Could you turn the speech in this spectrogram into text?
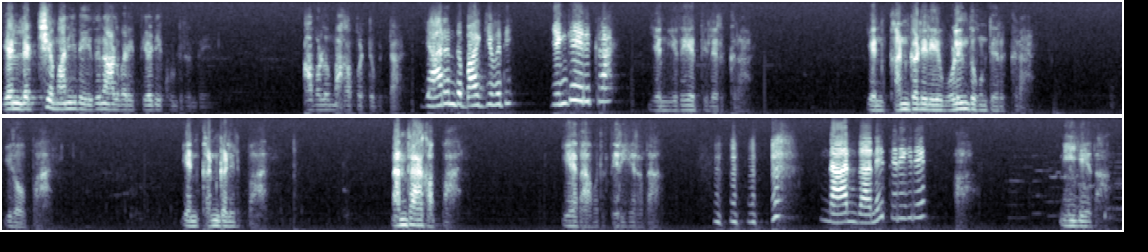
என் லட்சிய மனைவி இது நாள் வரை தேடிக் கொண்டிருந்தேன். அவளும் அகப்பட்டு விட்டாள். யார் அந்த பாக்யவதி? எங்க இருக்கிறாள்? என் இதயத்தில் இருக்கிறாள். என் கண்களிலே ஒளிந்து கொண்டிருக்கிறாள். இதோ பார். என் கண்களில் பார். நன்றாக பார். ஏதாவது தெரிகிறதா? நான் தானே தெரிகிறேன். நீயேதான்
